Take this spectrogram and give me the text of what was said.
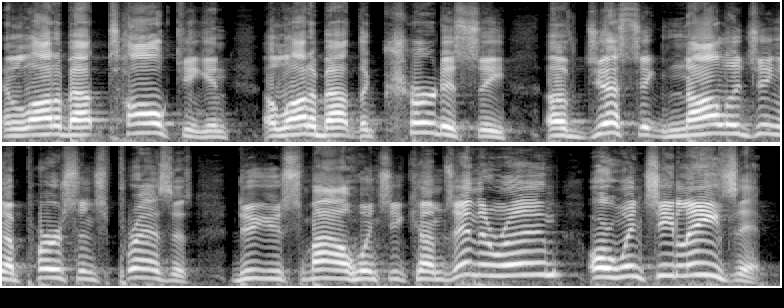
and a lot about talking and a lot about the courtesy of just acknowledging a person's presence. Do you smile when she comes in the room or when she leaves it?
